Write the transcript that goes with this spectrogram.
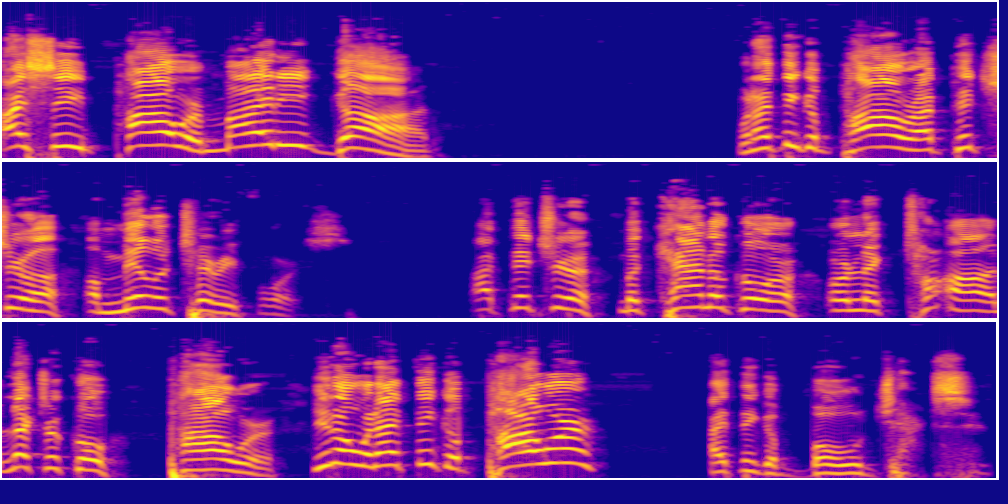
I see power, mighty God. When I think of power, I picture a, a military force. I picture mechanical or, or electro, uh, electrical power. You know, when I think of power, I think of Bo Jackson.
